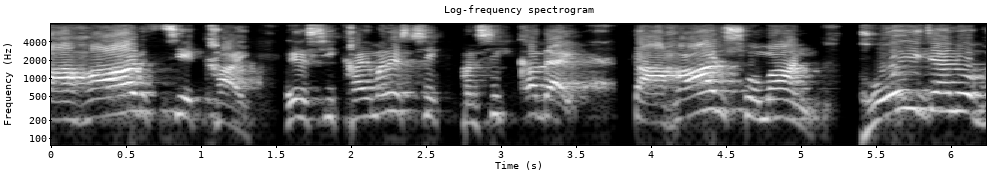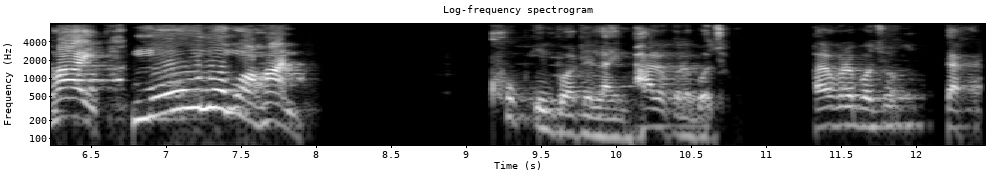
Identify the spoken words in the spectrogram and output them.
পাহাড় শেখায়। এখানে শিক্ষায় মানে মানে শিক্ষা দেয়। তাহার সমান হই যেন ভাই, মৌন মহান। খুব ইম্পর্টেন্ট লাইন ভালো করে বোঝো। ভালো করে বোঝো। দেখো,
